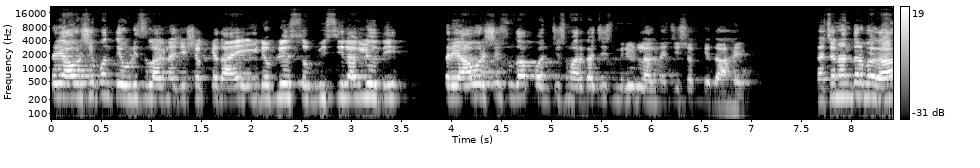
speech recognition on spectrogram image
तर यावर्षी पण तेवढीच लागण्याची शक्यता आहे. ईडब्ल्यू एस सव्वीस सी लागली होती तर यावर्षी सुद्धा पंचवीस मार्काचीच मेरिट लागण्याची शक्यता आहे. त्याच्यानंतर बघा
